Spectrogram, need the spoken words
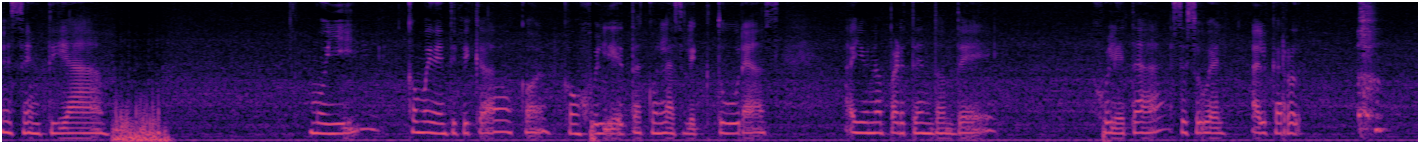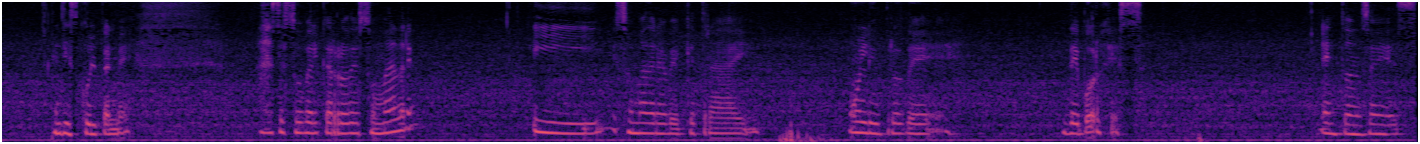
Me sentía muy como identificada con, con Julieta, con las lecturas. Hay una parte en donde Julieta se sube al, carro. Discúlpenme. Se sube al carro de su madre y su madre ve que trae un libro de, de Borges. Entonces,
